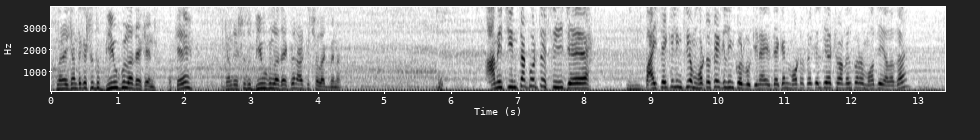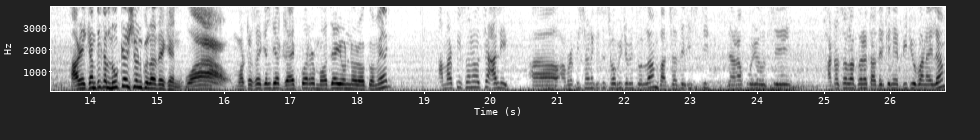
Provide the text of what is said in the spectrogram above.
আপনারা এখান থেকে শুধু ভিউগুলো দেখেন ওকে এখান থেকে শুধু ভিউগুলো দেখবেন আর কিছু লাগবে না। আমি চিন্তা করতেছি যে বাইসাইকেলিং মোটর সাইকেলিং করব কিনা। দেখেন মোটর সাইকেল দিয়ে ট্রাভেল করার মজাই আলাদা। আর এখান থেকে লোকেশনগুলো দেখেন। ওয়াও, মোটরসাইকেল দিয়ে ড্রাইভ করার মজাই অন্য রকমের আমার পিছনে হচ্ছে আলিফ। আমরা পিছনে কিছু ছবি টবি তুললাম, বাচ্চাদের স্টিক যারা পরে হচ্ছে, হাঁটাচলা করে তাদেরকে নিয়ে ভিডিও বানাইলাম।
